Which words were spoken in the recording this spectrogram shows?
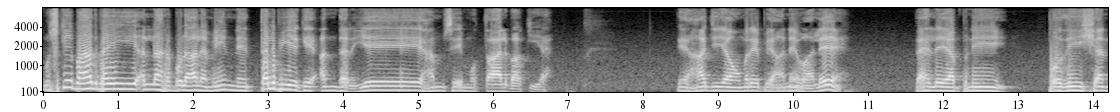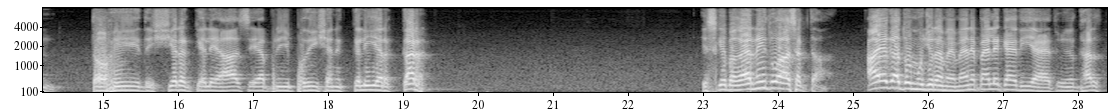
اس کے بعد بھائی اللہ رب العالمین نے تلبیے کے اندر یہ ہم سے مطالبہ کیا ہے کہ حج یا عمرے پہ آنے والے پہلے اپنی پوزیشن توحید شرک کے لحاظ سے اپنی پوزیشن کلیئر کر۔ اس کے بغیر نہیں تو آ سکتا۔ آئے گا تو مجرم ہے۔ میں نے پہلے کہہ دیا ہے، تو گھر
